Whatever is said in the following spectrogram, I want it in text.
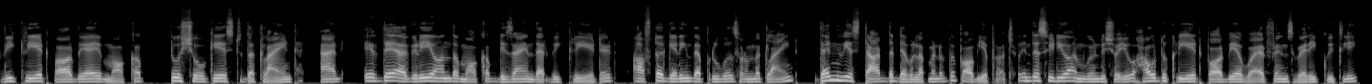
we create Power BI mockup to showcase to the client and if they agree on the mockup design that we created after getting the approvals from the client, then we start the development of the Power BI project. In this video, I'm going to show you how to create Power BI wireframes very quickly.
